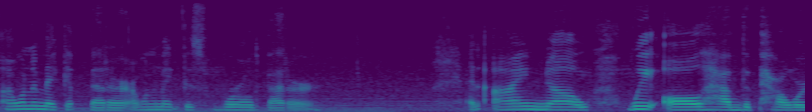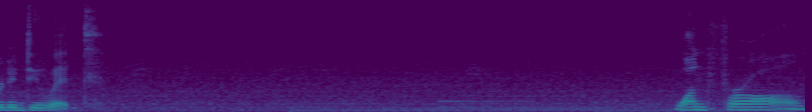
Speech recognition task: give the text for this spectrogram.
I want to make it better. I want to make this world better. And I know we all have the power to do it. One for all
